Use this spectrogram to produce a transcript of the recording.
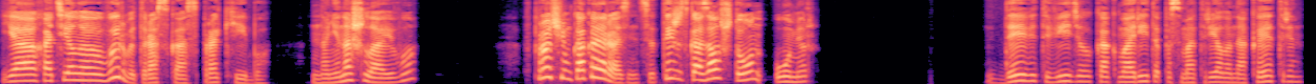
Я хотела вырвать рассказ про Кибо, но не нашла его. Впрочем, какая разница? Ты же сказал, что он умер. Дэвид видел, как Марита посмотрела на Кэтрин,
